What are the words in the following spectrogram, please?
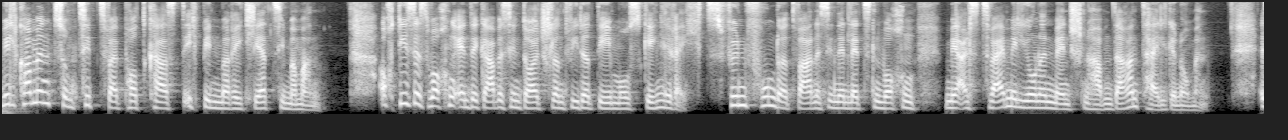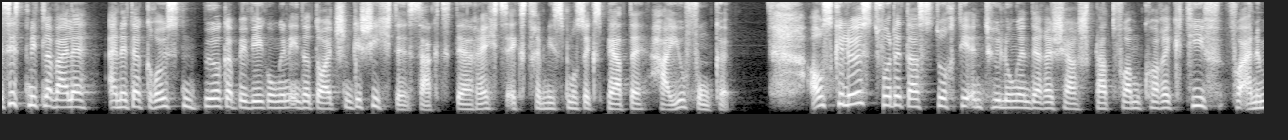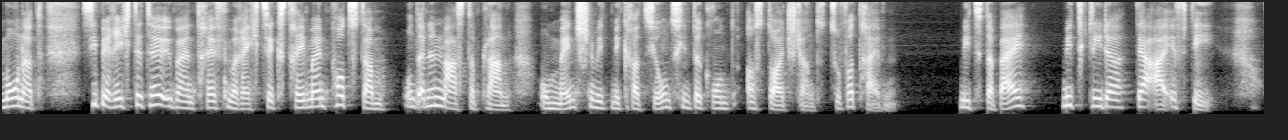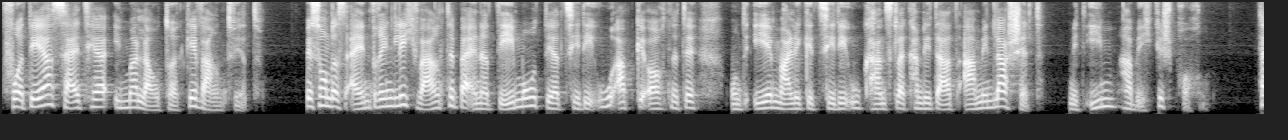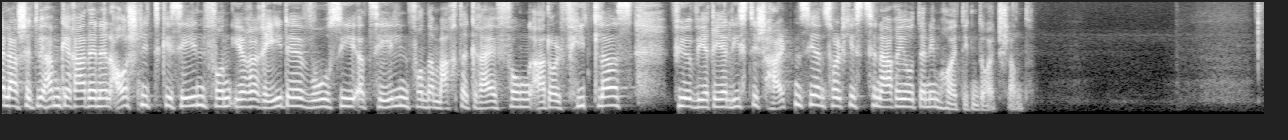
Willkommen zum ZIP2 Podcast. Ich bin Marie-Claire Zimmermann. Auch dieses Wochenende gab es in Deutschland wieder Demos gegen rechts. 500 waren es in den letzten Wochen. Mehr als zwei Millionen Menschen haben daran teilgenommen. Es ist mittlerweile eine der größten Bürgerbewegungen in der deutschen Geschichte, sagt der Rechtsextremismusexperte Hajo Funke. Ausgelöst wurde das durch die Enthüllungen der Rechercheplattform Korrektiv vor einem Monat. Sie berichtete über ein Treffen Rechtsextremer in Potsdam und einen Masterplan, um Menschen mit Migrationshintergrund aus Deutschland zu vertreiben. Mit dabei Mitglieder der AfD, vor der seither immer lauter gewarnt wird. Besonders eindringlich warnte bei einer Demo der CDU-Abgeordnete und ehemalige CDU-Kanzlerkandidat Armin Laschet. Mit ihm habe ich gesprochen. Herr Laschet, wir haben gerade einen Ausschnitt gesehen von Ihrer Rede, wo Sie erzählen von der Machtergreifung Adolf Hitlers. Für wie realistisch halten Sie ein solches Szenario denn im heutigen Deutschland?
